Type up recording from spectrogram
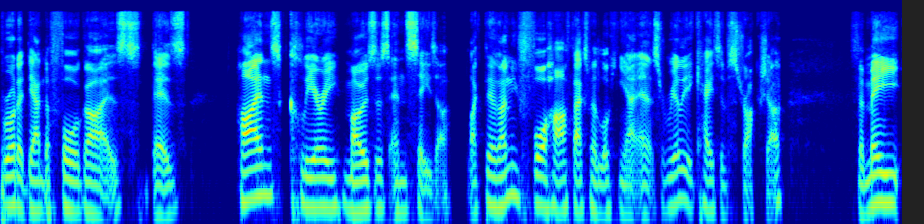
brought it down to four guys. There's Hynes, Cleary, Moses, and Sezer. Like there's only four halfbacks we're looking at, and it's really a case of structure. For me,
